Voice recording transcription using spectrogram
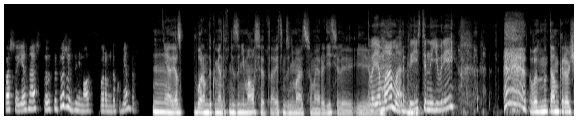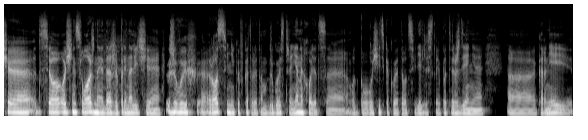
Паша, я знаю, что ты тоже занимался сбором документов. Нет, я сбором документов не занимался, это, этим занимаются мои родители. И... Твоя мама? Ты истинный еврей? Вот, ну там, короче, все очень сложно, и даже при наличии живых э, родственников, которые там в другой стране находятся, вот получить какое-то вот свидетельство и подтверждение э, корней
